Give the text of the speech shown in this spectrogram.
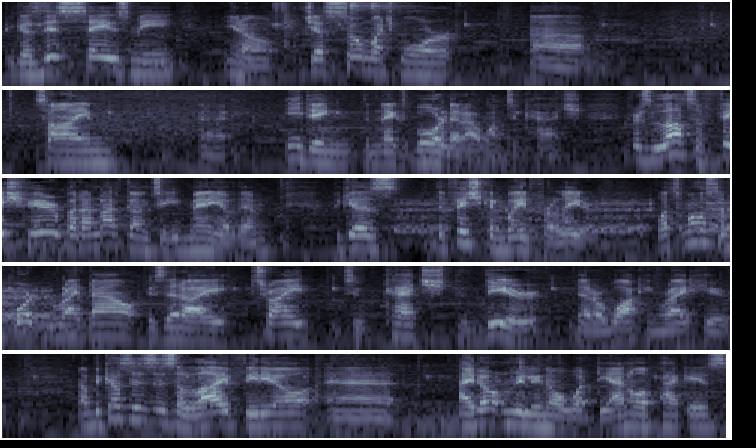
because this saves me, you know, just so much more um, time uh, eating the next boar that I want to catch. There's lots of fish here, but I'm not going to eat many of them because the fish can wait for later. What's most important right now is that I try to catch the deer that are walking right here. Now because this is a live video, uh, I don't really know what the animal pack is.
